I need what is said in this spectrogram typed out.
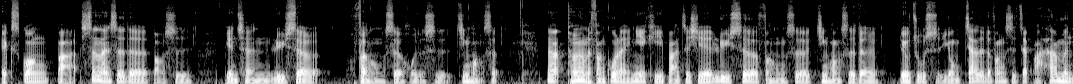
X 光把深蓝色的宝石变成绿色、粉红色或者是金黄色。那同样的反过来，你也可以把这些绿色、粉红色、金黄色的六柱石用加热的方式，再把它们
